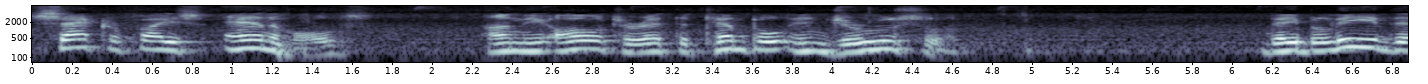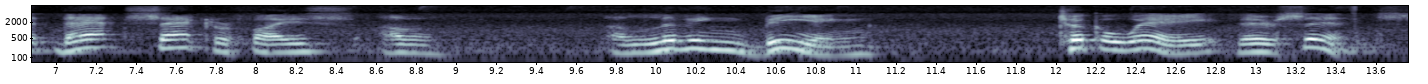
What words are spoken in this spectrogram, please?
sacrifice animals on the altar at the temple in Jerusalem. They believed that that sacrifice of a living being took away their sins.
